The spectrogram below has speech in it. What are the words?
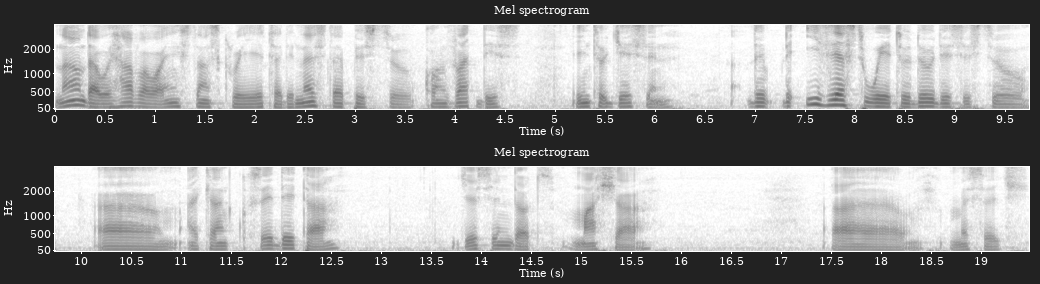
now that we have our instance created, the next step is to convert this into JSON. The, the easiest way to do this is to, um, I can say data json.Marshal um, message.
